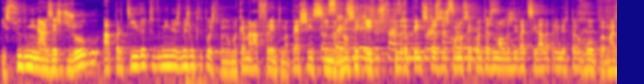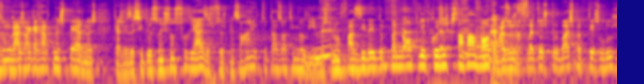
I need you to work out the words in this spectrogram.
E se tu dominares este jogo, à partida tu dominas mesmo que depois te ponham uma câmara à frente, uma percha em cima, Consegues não sei o quê, que de repente estejas com não sei quantas molas de eletricidade a prender-te a roupa, mais um gajo a agarrar-te nas pernas, que às vezes as situações são surreais, as pessoas pensam, ai, tu estás ótimo ali, mas tu não fazes ideia da panóplia de coisas que estava à volta, mais uns refletores por baixo para teres luz,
